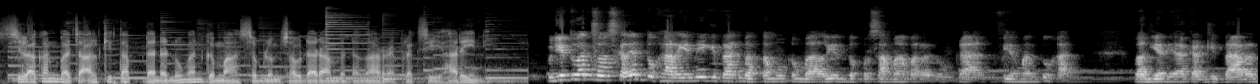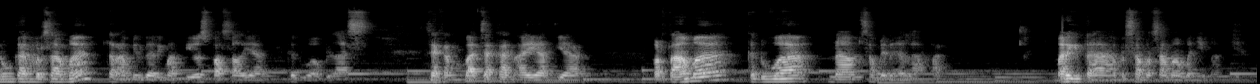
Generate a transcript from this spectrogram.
silakan baca Alkitab dan Renungan Gemah sebelum saudara mendengar refleksi hari ini. Puji Tuhan saudara sekalian untuk hari ini kita bertemu kembali untuk bersama merenungkan firman Tuhan. Bagian yang akan kita renungkan bersama terambil dari Matius pasal yang ke-12. Saya akan membacakan ayat yang pertama, kedua, 6 sampai dengan 8. Mari kita bersama-sama menyimaknya.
